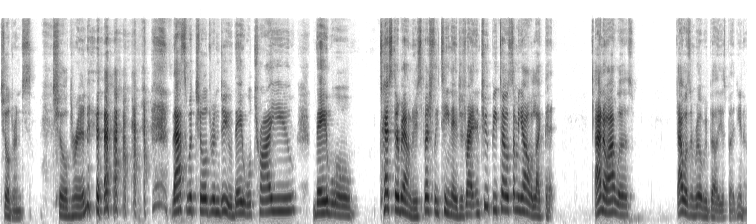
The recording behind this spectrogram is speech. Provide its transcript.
children's children. That's what children do. They will try you, they will test their boundaries, especially teenagers, right? And truth be told, some of y'all were like that. I know I was. I wasn't real rebellious, but you know,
